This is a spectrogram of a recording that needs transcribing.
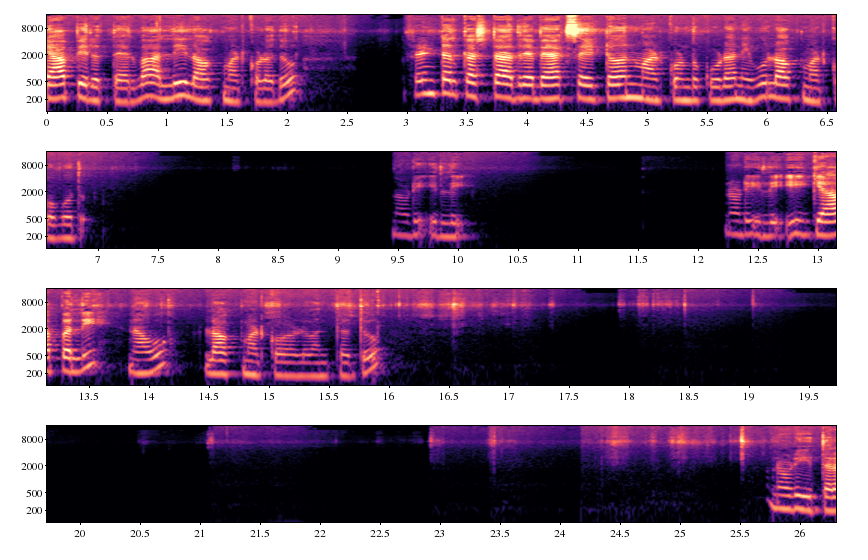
ಗ್ಯಾಪ್ ಇರುತ್ತೆ ಅಲ್ವಾ, ಅಲ್ಲಿ ಲಾಕ್ ಮಾಡ್ಕೊಳ್ಳೋದು. ಫ್ರಂಟಲ್ಲಿ ಕಷ್ಟ ಆದರೆ ಬ್ಯಾಕ್ ಸೈಡ್ ಟರ್ನ್ ಮಾಡಿಕೊಂಡು ಕೂಡ ನೀವು ಲಾಕ್ ಮಾಡ್ಕೋಬೋದು. ನೋಡಿ ಇಲ್ಲಿ. ನೋಡಿ ಇಲ್ಲಿ ಈ ಗ್ಯಾಪಲ್ಲಿ ನಾವು ಲಾಕ್ ಮಾಡ್ಕೊಳ್ಳುವಂಥದ್ದು. ನೋಡಿ ಈ ಥರ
